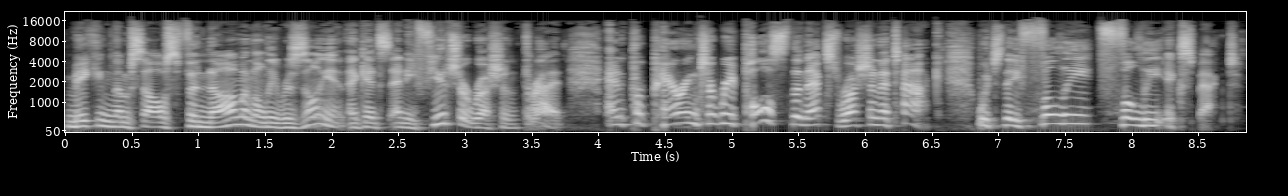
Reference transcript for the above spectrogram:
making themselves phenomenally resilient against any future Russian threat and preparing to repulse the next Russian attack, which they fully, fully expect.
